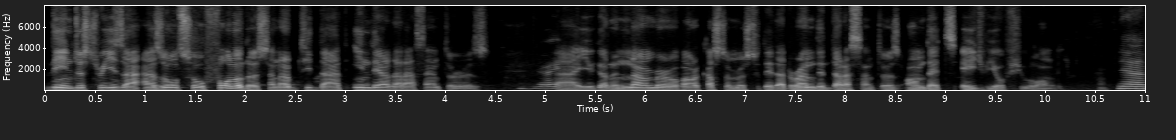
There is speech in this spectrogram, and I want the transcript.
the industries uh, has also followed us and adopted that in their data centers. Right. Uh, you got a number of our customers today that run the data centers on that HVO fuel only. Yeah,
